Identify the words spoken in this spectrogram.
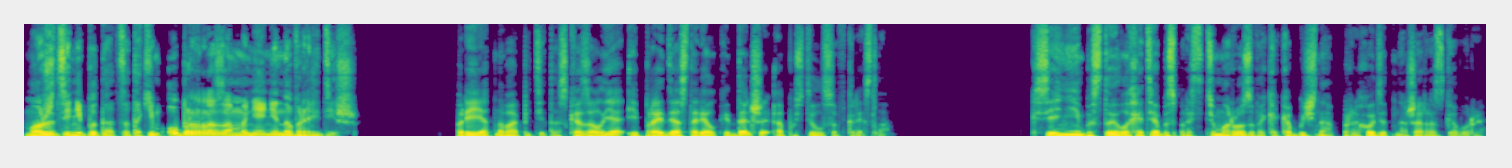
«Можете не пытаться, таким образом мне не навредишь». «Приятного аппетита», — сказал я и, пройдя с тарелкой дальше, опустился в кресло. Ксении бы стоило хотя бы спросить у Морозовой, как обычно проходят наши разговоры.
